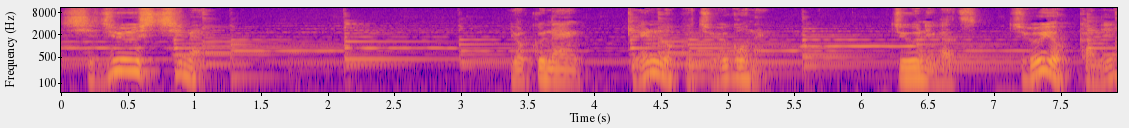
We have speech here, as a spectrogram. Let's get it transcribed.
四十七名。翌年元禄15年12月14日に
